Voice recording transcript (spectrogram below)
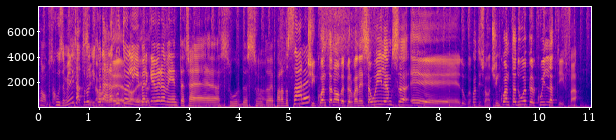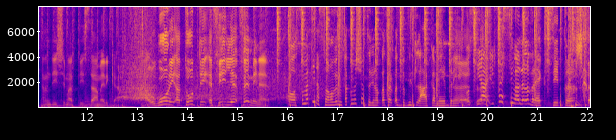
no, scusami, ogni tanto lo Sì, dico, no, dai, la eh, butto no, lì eh, perché eh. veramente, cioè, è assurdo, assurdo, è paradossale. 59 per Vanessa Williams e dunque quanti sono? 52 per Queen Latifah, grandissima artista americana. Auguri a tutti e figlie femmine. Oh, stamattina sono venuta a conoscenza di una cosa alquanto bislacca, Medri, Eh, ossia il festival della Brexit. Cos'è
